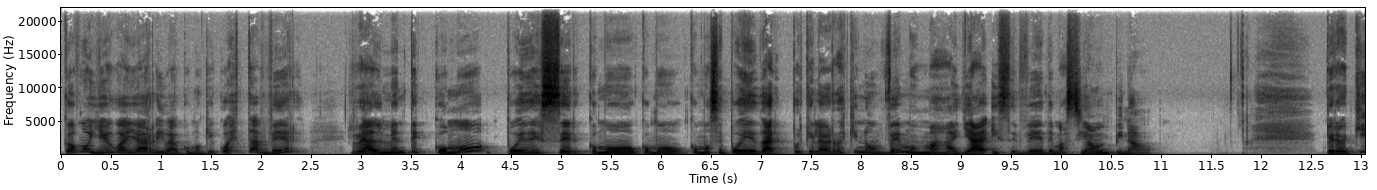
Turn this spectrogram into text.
¿Cómo llego allá arriba? Como que cuesta ver realmente cómo puede ser, cómo, cómo, cómo se puede dar, porque la verdad es que no vemos más allá y se ve demasiado empinado. Pero aquí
